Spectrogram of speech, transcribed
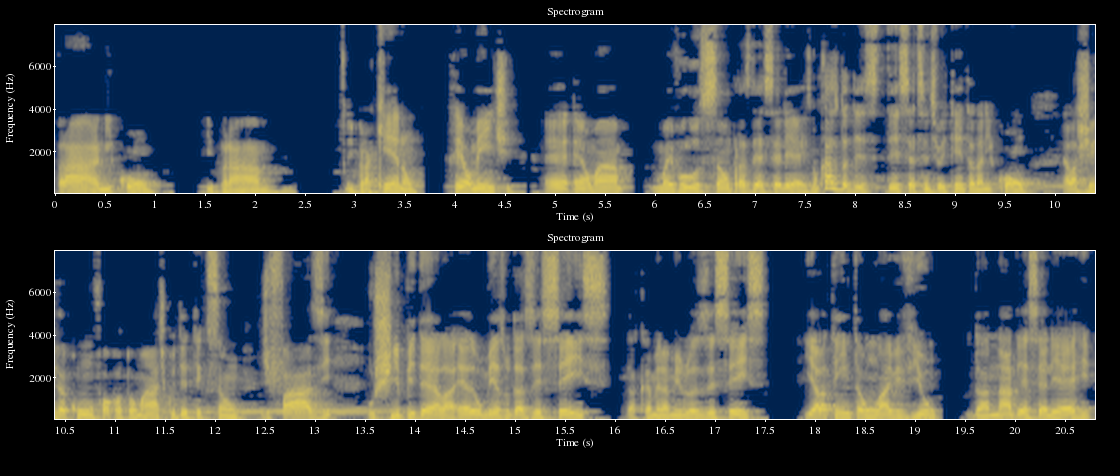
para Nikon e para e para Canon, realmente é, é uma, uma evolução para as DSLRs. No caso da D780 da Nikon, ela chega com um foco automático, detecção de fase. O chip dela é o mesmo da Z6, da câmera mirrorless Z6, e ela tem então um live view da, na DSLR,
